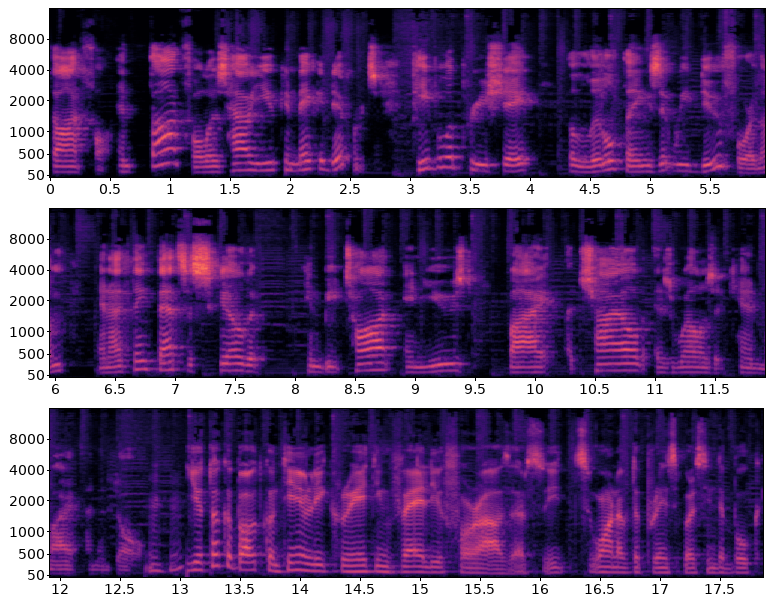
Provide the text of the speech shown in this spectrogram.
thoughtful. And thoughtful is how you can make a difference. People appreciate the little things that we do for them. And I think that's a skill that can be taught and used by a child as well as it can by an adult. Mm-hmm. You talk about continually creating value for others. It's one of the principles in the book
